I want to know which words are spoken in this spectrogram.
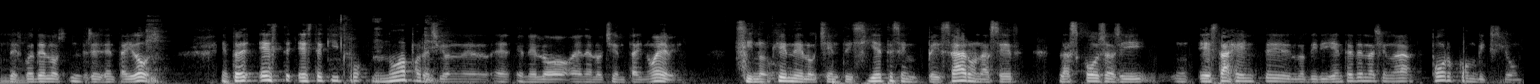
después de los del 62. Entonces, este, este equipo no apareció en el, en, el, en el 89, sino que en el 87 se empezaron a hacer las cosas y esta gente, los dirigentes del Nacional, por convicción,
